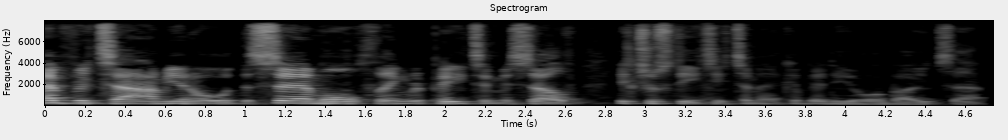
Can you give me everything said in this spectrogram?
every time, you know, the same old thing, repeating myself, it's just easy to make a video about it.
